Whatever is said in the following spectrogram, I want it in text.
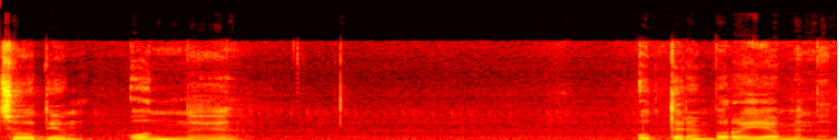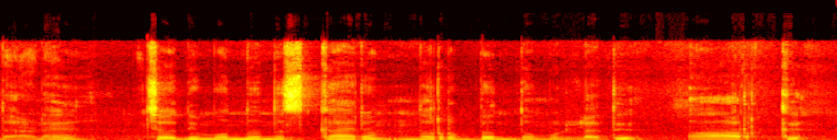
ചോദ്യം ഒന്ന് ഉത്തരം പറയാമെന്നതാണ്. ചോദ്യം ഒന്ന് നിസ്കാരം നിർബന്ധമുള്ളത് ആർക്ക്?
